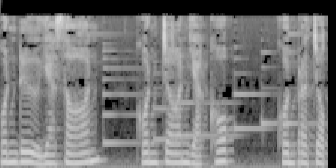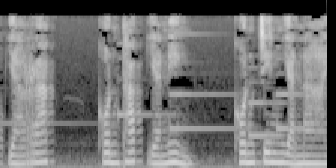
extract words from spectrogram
คนดื้ออย่าสอน คนจรอย่าคบ คนประจบอย่ารัก คนทักอย่านิ่ง คนจริงอย่านาย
